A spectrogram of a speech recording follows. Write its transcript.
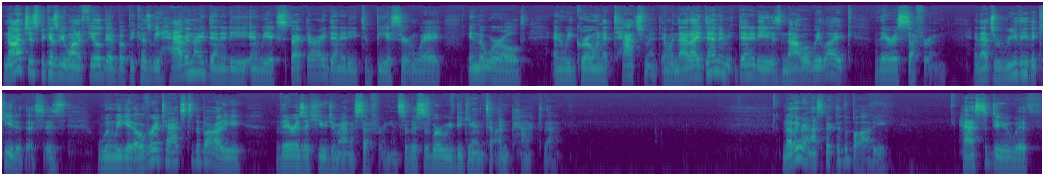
not just because we want to feel good, but because we have an identity and we expect our identity to be a certain way in the world and we grow an attachment. And when that identity is not what we like, there is suffering. And that's really the key to this is when we get over attached to the body, there is a huge amount of suffering. And so this is where we begin to unpack that. Another aspect of the body has to do with,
